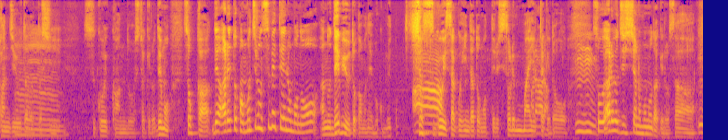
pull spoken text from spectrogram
感じる歌だったし。うん、すごい感動したけど、でも、そっか。で、あれとかもちろん全てのものを、あの、デビューとかもね、僕めっちゃすごい作品だと思ってるし、それも前言ったけど、うんうん。そう、あれは実写のものだけどさ、うんう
